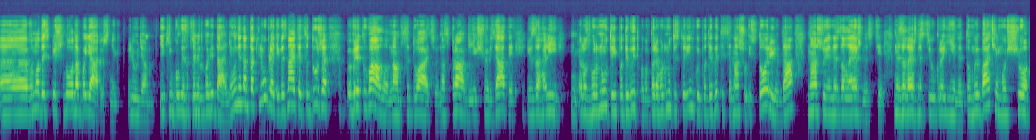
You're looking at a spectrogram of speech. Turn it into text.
е, воно десь пішло на бояришник людям, які були за це відповідальні. Вони там так люблять, і ви знаєте, це дуже врятувало нам ситуацію. Насправді, якщо взяти і взагалі розгорнути і подивити, перегорнути сторінку і подивитися нашу історію, да, нашої незалежності, незалежності України, то ми бачимо, що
